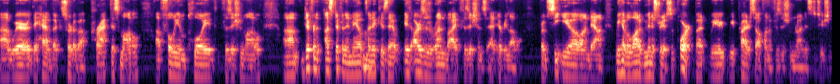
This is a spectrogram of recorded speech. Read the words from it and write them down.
uh, where they have a sort of a practice model, a fully employed physician model. Um, different, us different than Mayo Clinic is that it, ours is run by physicians at every level, from CEO on down. We have a lot of administrative support, but we we pride ourselves on a physician-run institution.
